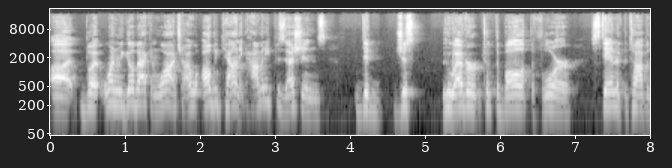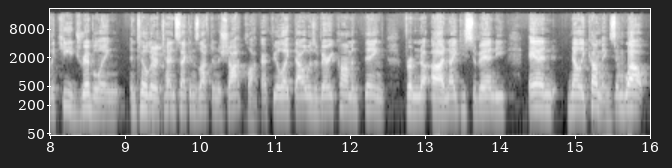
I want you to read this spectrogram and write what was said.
Uh, but when we go back and watch, I, will be counting how many possessions did just whoever took the ball up the floor stand at the top of the key dribbling until there are 10 seconds left in the shot clock. I feel like that was a very common thing from uh, Nike Sibande and Nelly Cummings. And while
